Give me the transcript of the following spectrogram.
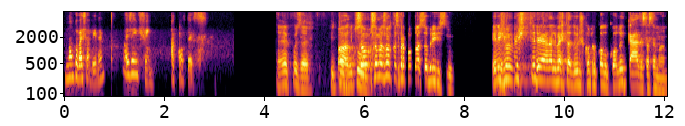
nunca vai saber, né? Mas enfim, acontece. É, pois é. Ó, muito... só, só, mais uma coisa para pontuar sobre isso. Eles vão estrear na Libertadores contra o Colo-Colo em casa essa semana.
